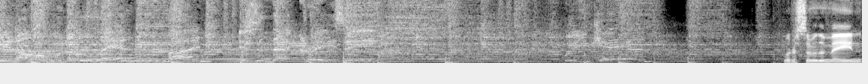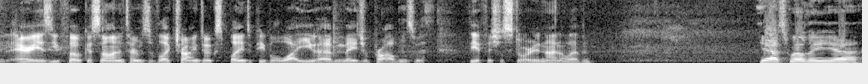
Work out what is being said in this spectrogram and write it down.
on a landmine. Isn't that crazy? Well, what are some of the main areas you focus on in terms of like trying to explain to people why you have major problems with the official story of 9/11? Yes, well, the uh,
